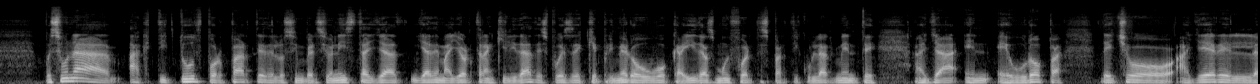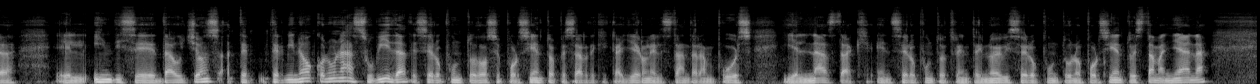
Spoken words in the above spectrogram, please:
pues una actitud por parte de los inversionistas ya, ya de mayor tranquilidad después de que primero hubo caídas muy fuertes, particularmente allá en Europa. De hecho, ayer el, el índice Dow Jones terminó con una subida de 0.12% a pesar de que cayeron el Standard Poor's y el Nasdaq en 0.39 y 0.1%. Esta mañana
